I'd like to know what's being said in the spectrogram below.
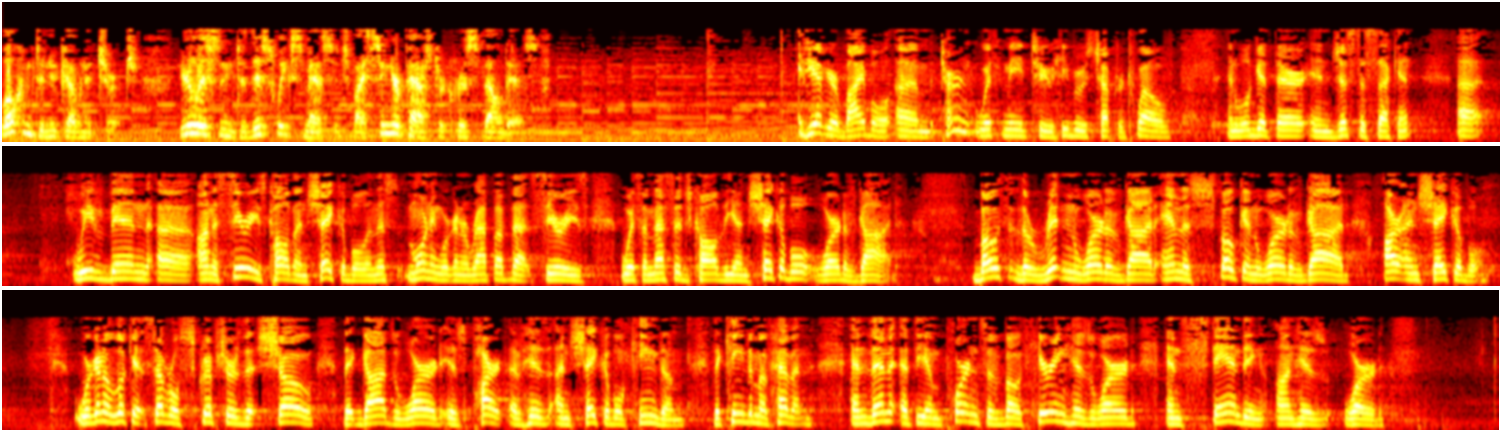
Welcome to New Covenant Church. You're listening to this week's message by Senior Pastor Chris Valdez. If you have your Bible, um, turn with me to Hebrews chapter 12, and we'll get there in just a second. Uh, we've been uh, on a series called Unshakable, and this morning we're going to wrap up that series with a message called The Unshakable Word of God. Both the written Word of God and the spoken Word of God are unshakable. We're going to look at several scriptures that show that God's Word is part of His unshakable kingdom, the kingdom of heaven. And then at the importance of both hearing His Word and standing on His Word.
